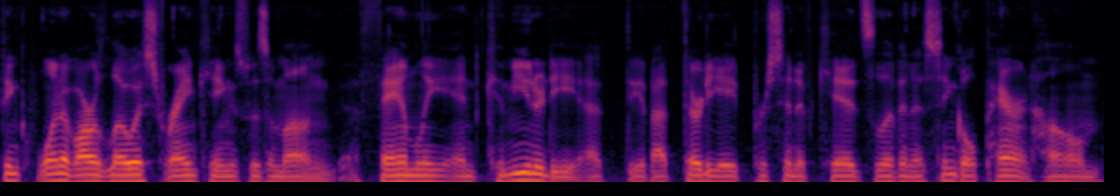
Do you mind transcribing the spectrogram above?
think one of our lowest rankings was among family and community. Uh, the, about 38% of kids live in a single parent home.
